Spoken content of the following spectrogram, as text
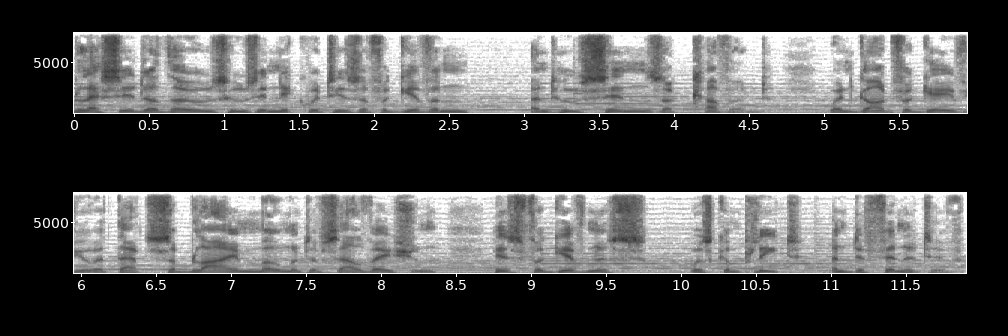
Blessed are those whose iniquities are forgiven and whose sins are covered. When God forgave you at that sublime moment of salvation, his forgiveness was complete and definitive.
